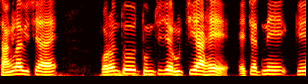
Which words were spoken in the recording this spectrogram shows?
चांगला विषय आहे परंतु तुमची जी रुची आहे याच्यातनी की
